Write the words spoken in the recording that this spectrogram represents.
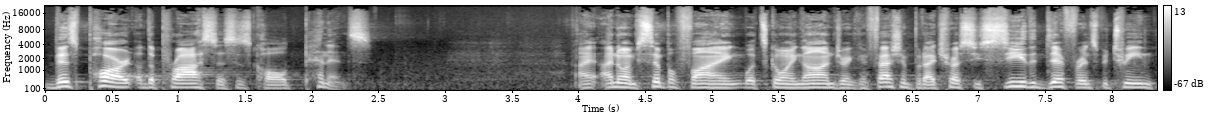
This part of the process is called penance. I, I, know I'm simplifying what's going on during confession, but I trust you see the difference between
